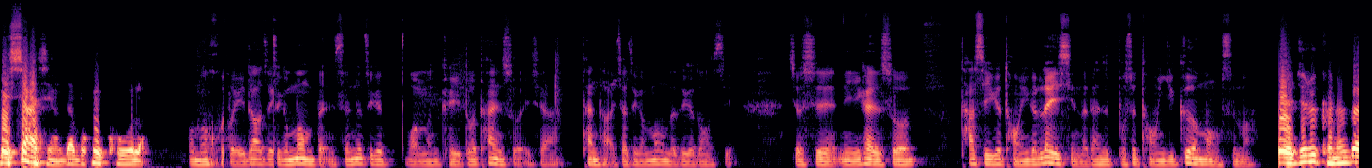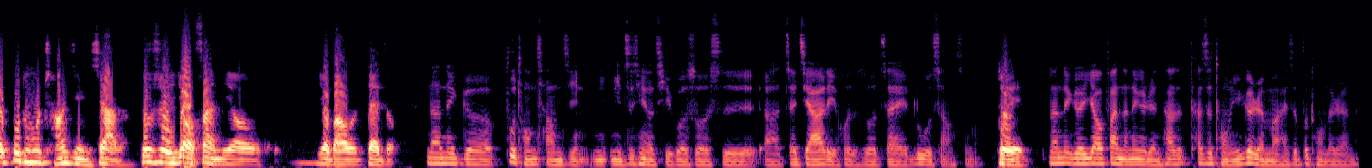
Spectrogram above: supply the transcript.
被吓醒，但不会哭了。我们回到这这个梦本身的这个，我们可以多探索一下，探讨一下这个梦的这个东西。就是你一开始说它是一个同一个类型的，但是不是同一个梦，是吗？对，就是可能在不同场景下的都是要饭的，要要把我带走。那那个不同场景，你你之前有提过，说是啊、呃在家里或者说在路上，是吗？对，那那个要饭的那个人，他他是同一个人吗？还是不同的人呢？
